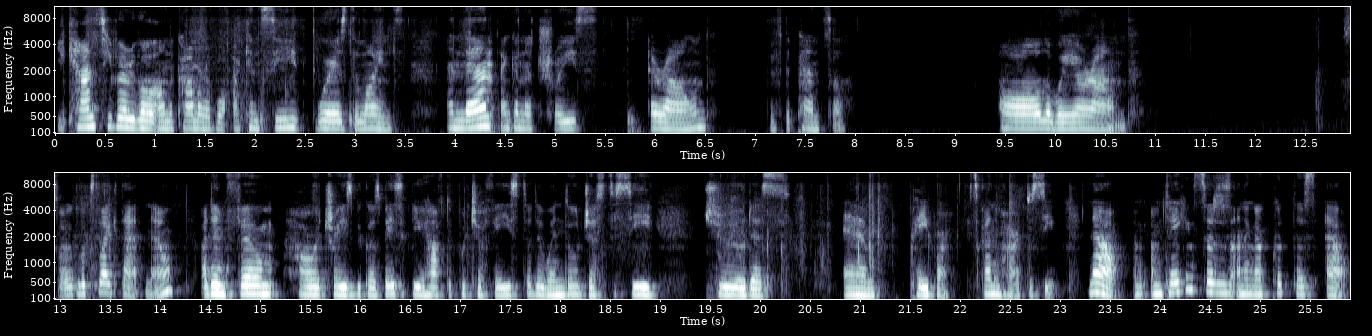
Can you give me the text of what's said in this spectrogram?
You can't see very well on the camera, but I can see where's the lines. And then I'm gonna trace around with the pencil. All the way around. So it looks like that now. I didn't film how I trace because basically you have to put your face to the window just to see through this um, paper. It's kind of hard to see. Now, I'm, I'm taking scissors and I'm going to cut this out.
